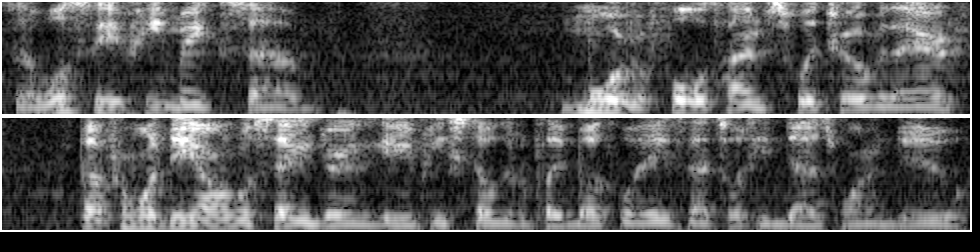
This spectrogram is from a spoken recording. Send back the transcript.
So we'll see if he makes um, more of a full time switch over there. But from what Deion was saying during the game, he's still going to play both ways. That's what he does want to do.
